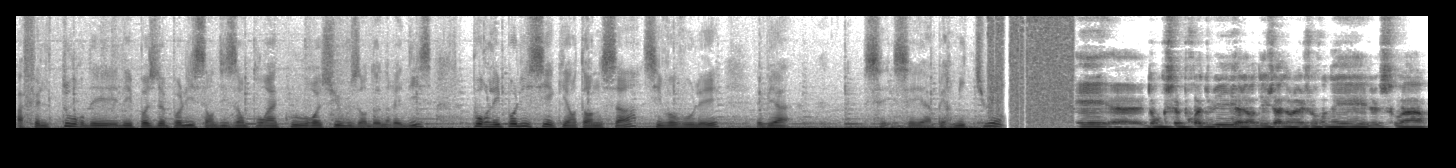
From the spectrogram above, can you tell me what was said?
a fait le tour des, postes de police en disant pour un coup reçu, vous en donnerez 10, pour les policiers qui entendent ça, si vous voulez, eh bien, c'est un permis de tuer. Et euh, donc se produit, alors déjà dans la journée et le soir,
